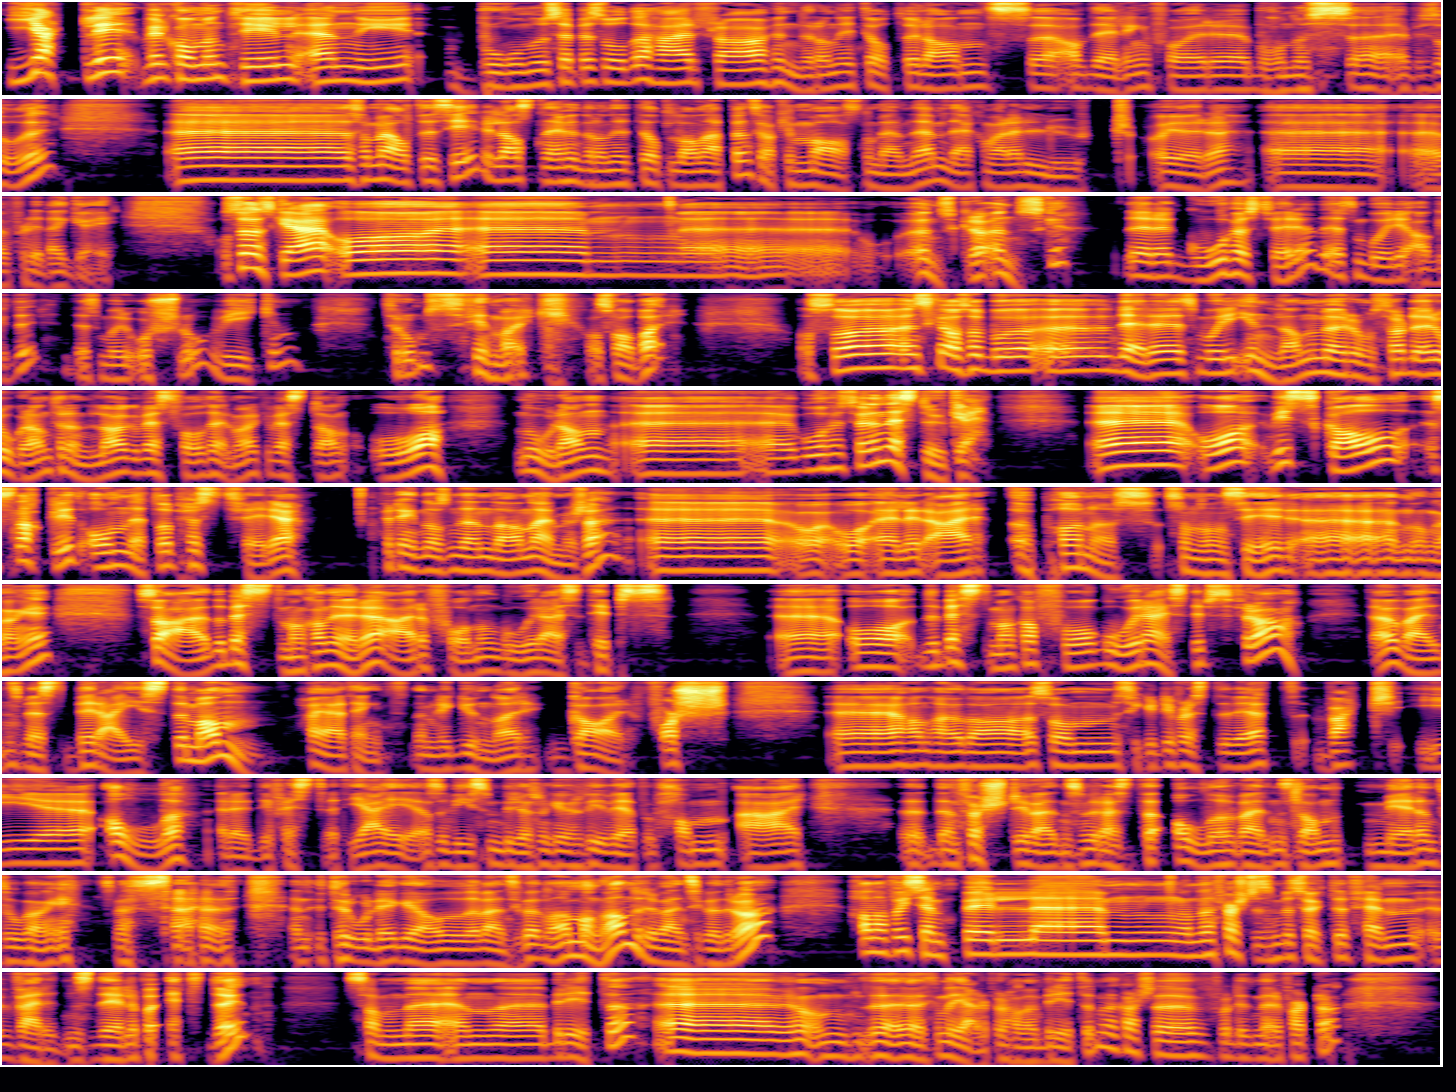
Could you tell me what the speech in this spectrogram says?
Hjertelig velkommen til en ny bonusepisode her fra 198 lands eh, avdeling for eh, bonusepisoder. Eh, som jeg alltid sier, last ned 198 land-appen. Skal ikke mase noe mer om det, men det kan være lurt å gjøre eh, eh fordi det er gøy. Og så ønsker jeg å eh, Ønsker å ønske dere god høstferie, dere som bor i Agder, dere som bor i Oslo, Viken, Troms, Finnmark og Svalbard. Og så ønsker jeg også bo, uh, dere som bor i Innlandet, Møre og Romsdal, Rogaland, Trøndelag, Vestfold og Telemark, Vestland og Nordland uh, god høstferie neste uke. Uh, og vi skal snakke litt om nettopp høstferie. Jeg tenkte nå som den da nærmer seg, og, og, eller er upon us, som noen sier noen ganger, så er jo det beste man kan gjøre, er å få noen gode reisetips. og det beste man kan få gode reisetips fra, det er jo verdens mest bereiste mann, har jeg tenkt, nemlig Gunnar Garfors. Eh, han har jo da, som sikkert de fleste vet, vært i eh, alle Eller de fleste vet jeg. altså Vi som bryr oss om geografi, vet at han er eh, den første i verden som reiste til alle verdens land mer enn to ganger. Som jeg synes er en utrolig gøyal verdensrekord. Han har mange andre verdensrekorder òg. Han er for eksempel den første som besøkte fem verdensdeler på ett døgn. Sammen med en brite. Jeg vet ikke om det hjelper å ha med brite, men kanskje få litt mer fart da.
